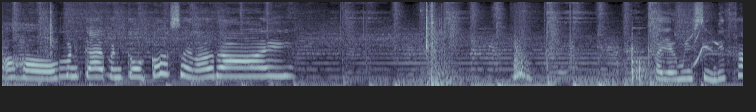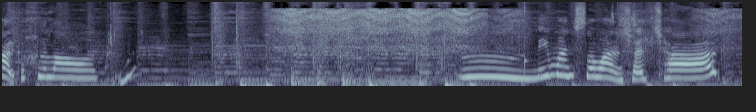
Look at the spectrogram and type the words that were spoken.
โอ้โห มันกลายเป็นโกโก้แสนอร่อย แต่ยังมีสิ่งที่ขาดก็คือหลอด อืม นี่มันสวรรค์ชัดๆ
